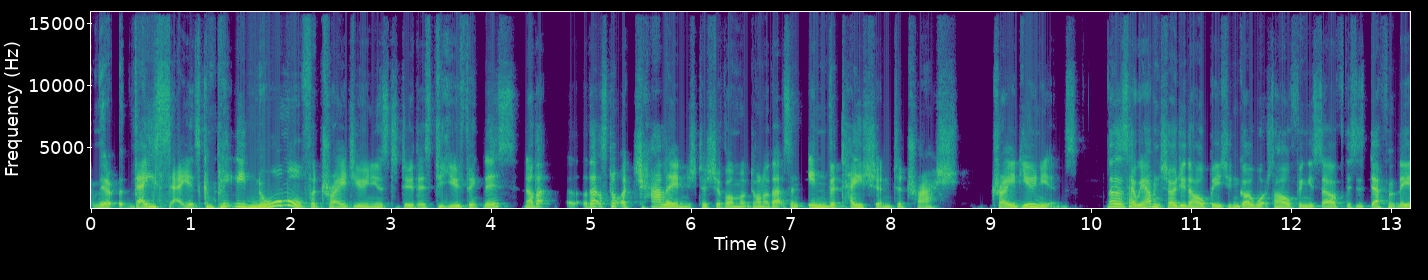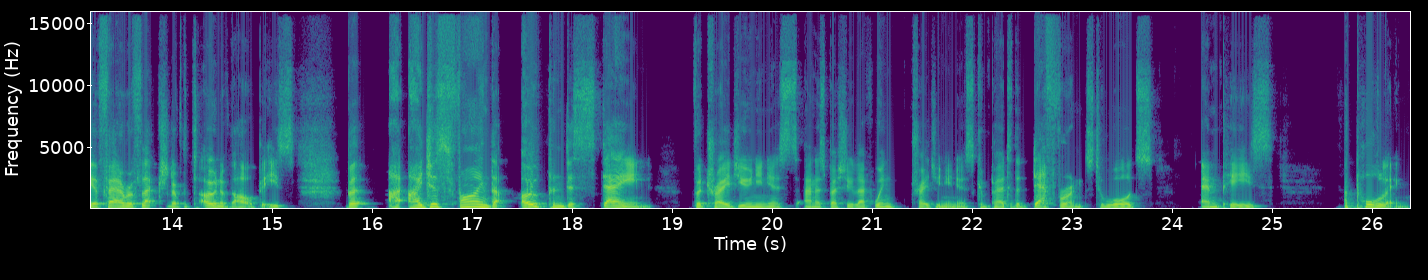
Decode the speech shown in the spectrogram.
they say it's completely normal for trade unions to do this. Do you think this? Now that uh, that's not a challenge to Siobhan McDonagh. That's an invitation to trash trade unions. As I say, we haven't showed you the whole piece. You can go watch the whole thing yourself. This is definitely a fair reflection of the tone of the whole piece. But I, I just find that open disdain for trade unionists and especially left wing trade unionists compared to the deference towards MPs appalling.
